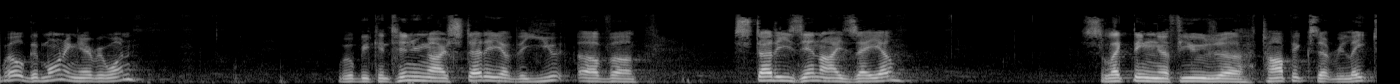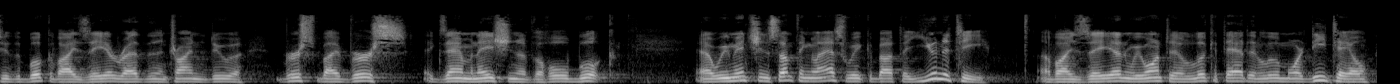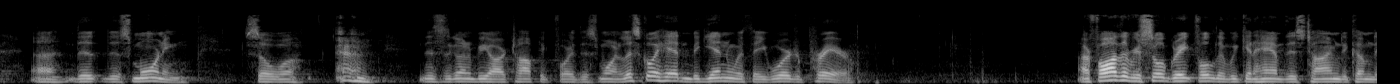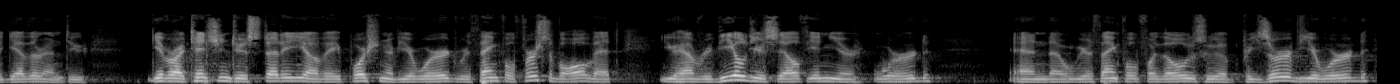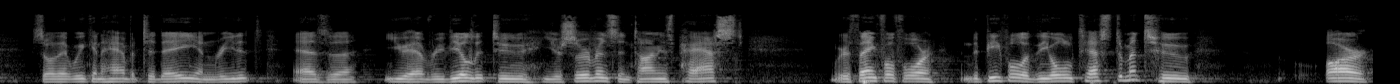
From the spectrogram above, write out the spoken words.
Well, good morning, everyone. We'll be continuing our study of the of uh, studies in Isaiah, selecting a few uh, topics that relate to the book of Isaiah, rather than trying to do a verse by verse examination of the whole book. Uh, we mentioned something last week about the unity of Isaiah, and we want to look at that in a little more detail uh, th- this morning. So, uh, this is going to be our topic for this morning. Let's go ahead and begin with a word of prayer. Our Father, we're so grateful that we can have this time to come together and to give our attention to a study of a portion of your word. We're thankful, first of all, that you have revealed yourself in your word. And uh, we're thankful for those who have preserved your word so that we can have it today and read it as uh, you have revealed it to your servants in times past. We're thankful for the people of the Old Testament who are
